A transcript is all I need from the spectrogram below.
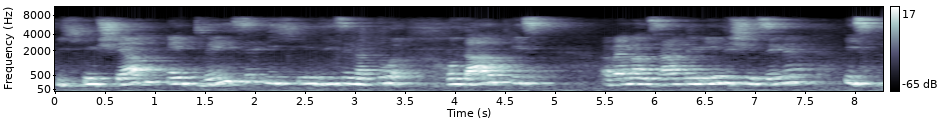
Ich, Im Sterben entwese ich in diese Natur. Und darum ist, wenn man sagt im indischen Sinne, ist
